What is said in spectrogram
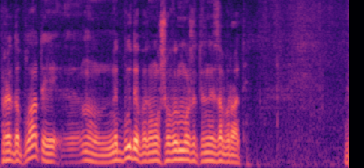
предоплати е, ну, не буде, тому що ви можете не забрати. Е,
